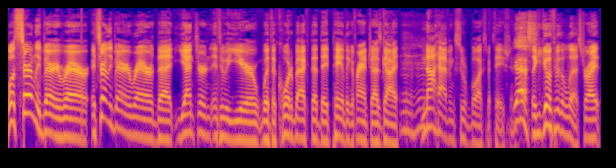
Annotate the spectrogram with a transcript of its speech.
Well, it's certainly very rare. It's certainly very rare that you enter into a year with a quarterback that they paid like a franchise guy, not having Super Bowl expectations. Yes. Like you go through the list, right?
